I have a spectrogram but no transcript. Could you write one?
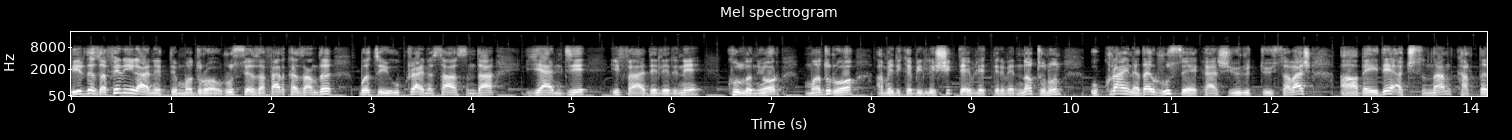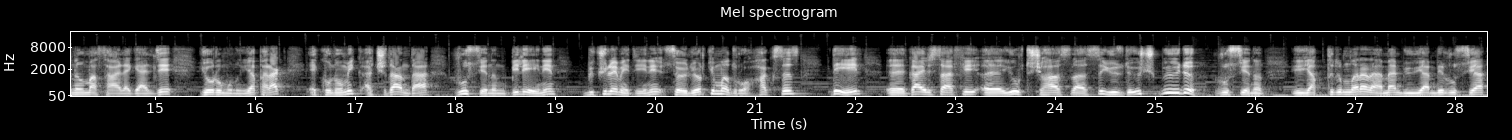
bir de zafer ilan etti Maduro. Rusya zafer kazandı, Batı'yı Ukrayna sahasında yendi ifadelerini kullanıyor. Maduro, Amerika Birleşik Devletleri ve NATO'nun Ukrayna'da Rusya'ya karşı yürüttüğü savaş ABD açısından katlanılmaz hale geldi yorumunu yaparak ekonomik açıdan da Rusya'nın bileğinin bükülemediğini söylüyor ki Maduro haksız değil. E, gayri safi e, yurt dışı hasılası %3 büyüdü Rusya'nın. E, yaptırımlara rağmen büyüyen bir Rusya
